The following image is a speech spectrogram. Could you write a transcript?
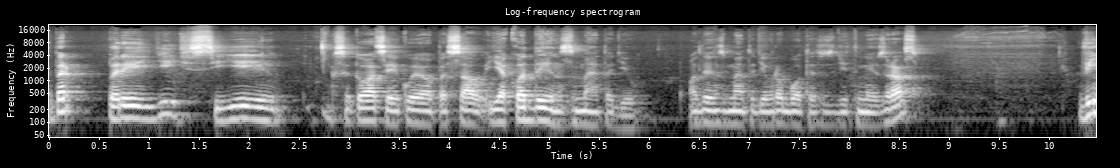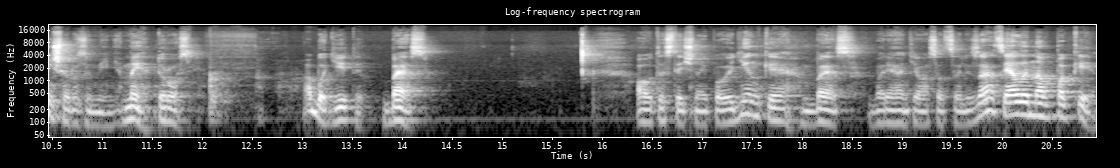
Тепер перейдіть з цієї ситуації, яку я описав, як один з методів, один з методів роботи з дітьми зраз, в інше розуміння. Ми, дорослі, або діти, без аутистичної поведінки, без варіантів асоціалізації, але навпаки,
